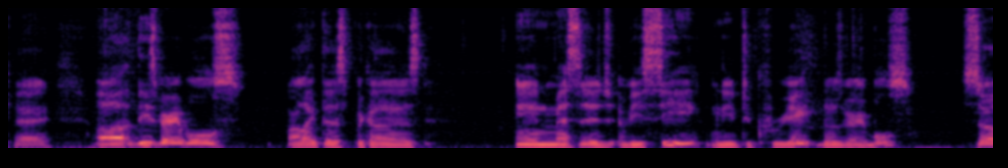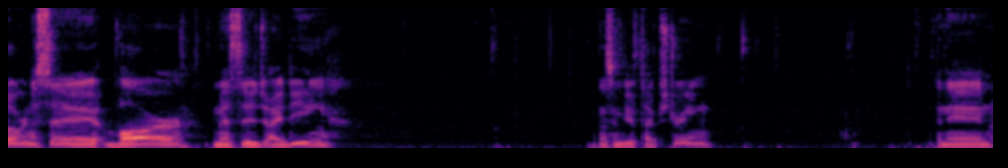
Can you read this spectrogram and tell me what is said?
Okay, uh, these variables are like this because in message VC, we need to create those variables. So we're gonna say var message ID. That's gonna be of type string. And then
